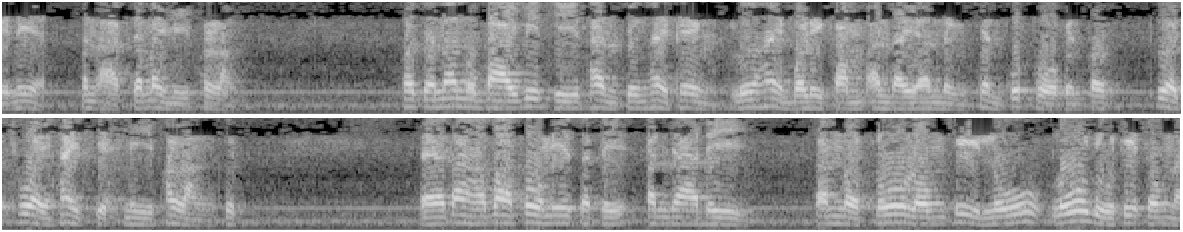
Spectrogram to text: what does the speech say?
ยๆเนี่ย มันอาจจะไม่มีพลัง เพราะฉะนั้นอุบายวิธีท่านจึงให้เพ่ง หรือให้บริกรรมอันใดอันหนึ่ง เช่นพุทโธเป็นต้น เพื่อช่วยให้จิตมีพลังขึ้น แต่ถ้าหากว่าผู้มีสติปัญญาดี กำหนดรู้ลงที่รู้ รู้อยู่ที่ตรงไหน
